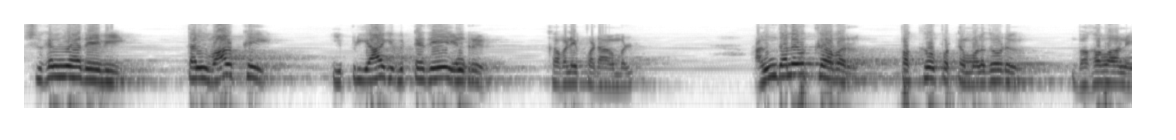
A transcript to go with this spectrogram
சுகன்யா தேவி தன் வாழ்க்கை இப்படியாகி விட்டதே என்று கவலைப்படாமல் அந்த அளவுக்கு அவர் பக்குவப்பட்ட மனதோடு பகவானை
